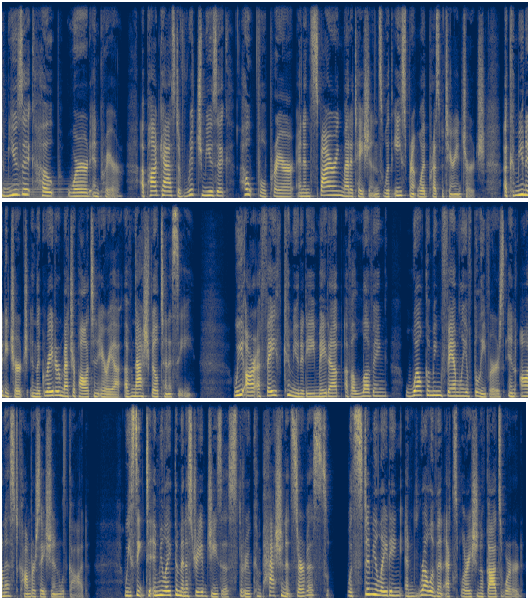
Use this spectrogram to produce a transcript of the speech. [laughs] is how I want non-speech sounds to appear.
to Music, Hope, Word, and Prayer, a podcast of rich music, hopeful prayer, and inspiring meditations with East Brentwood Presbyterian Church, a community church in the greater metropolitan area of Nashville, Tennessee. We are a faith community made up of a loving, welcoming family of believers in honest conversation with God. We seek to emulate the ministry of Jesus through compassionate service with stimulating and relevant exploration of God's Word,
